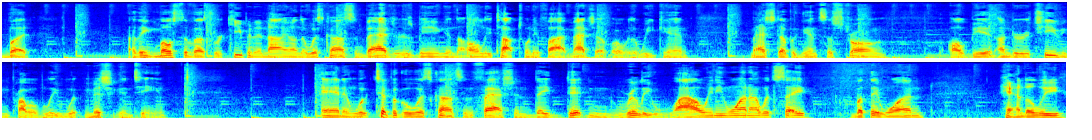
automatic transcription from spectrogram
But I think most of us were keeping an eye on the Wisconsin Badgers being in the only top 25 matchup over the weekend, matched up against a strong, albeit underachieving probably, with Michigan team. And in typical Wisconsin fashion, they didn't really wow anyone, I would say, but they won handily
